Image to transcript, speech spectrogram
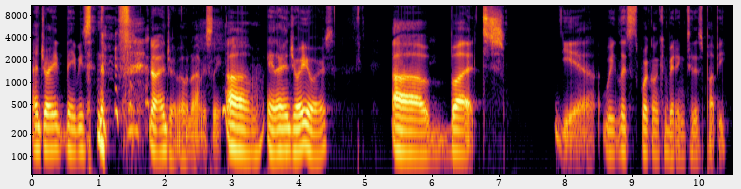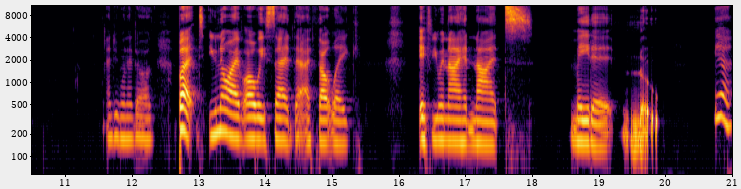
I enjoy babies. no, I enjoy my own, obviously. Um, and I enjoy yours. Uh, but yeah, we let's work on committing to this puppy. I do want a dog. But you know, I've always said that I felt like if you and I had not made it, No. yeah,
